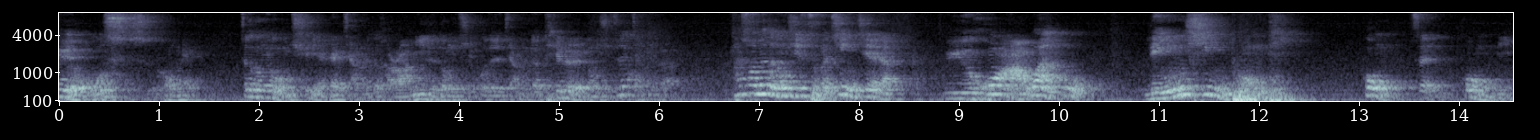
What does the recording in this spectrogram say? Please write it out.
越无始时空哎。这个东西我们去年在讲那个哈拉密的东西，或者讲那个 Pillar 的东西，就在讲这个。他说那个东西什么境界呢？羽化万物，灵性同体，共振共鸣，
